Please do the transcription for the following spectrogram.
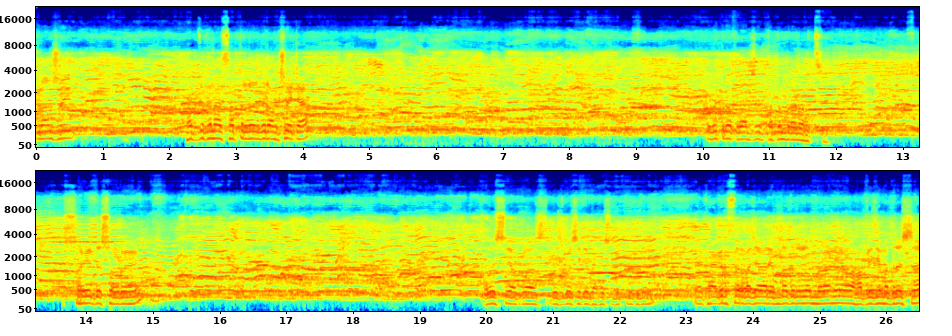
কোরআন শরীফ হজ্জখানা ছাত্রদের অংশ এটা। পবিত্র কোরআন শরীফ খতম করানো হচ্ছে। শহীদদের স্মরণে অবশ্যই আপনার দেশবাসীকে দেখার সুযোগ করে দেবেন খাগরস্তর বাজার, এমদাদুল আলম, নুরানি ও হাফিজি মাদ্রাসা,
